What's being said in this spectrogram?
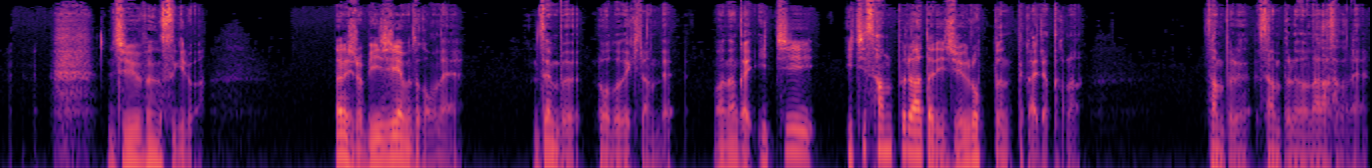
十分すぎるわ。何しろ BGM とかもね、全部ロードできたんで、まあなんか1、1サンプルあたり16分って書いてあったかな。サンプル、サンプルの長さがね。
